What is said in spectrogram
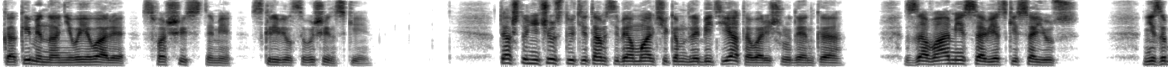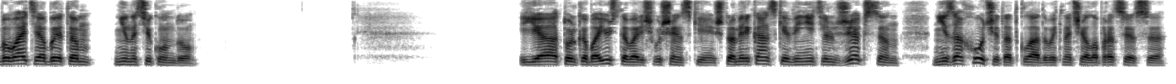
как именно они воевали с фашистами, — скривился Вышинский. Так что не чувствуйте там себя мальчиком для битья, товарищ Руденко. За вами Советский Союз. Не забывайте об этом ни на секунду. Я только боюсь, товарищ Вышинский, что американский обвинитель Джексон не захочет откладывать начало процесса.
